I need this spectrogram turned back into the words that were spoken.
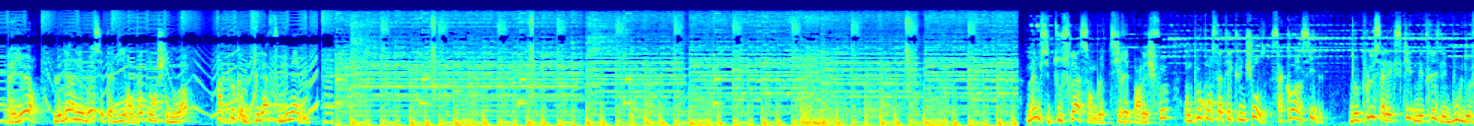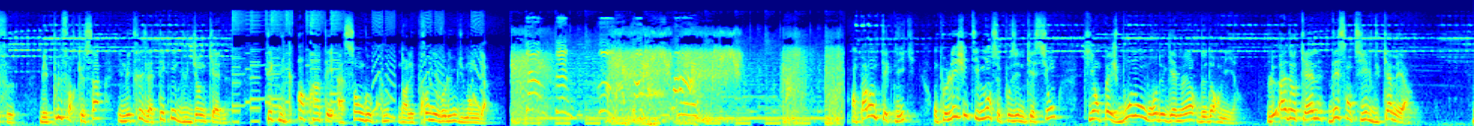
D'ailleurs, le dernier boss est habillé en vêtements chinois, un peu comme Pilaf lui-même. Même si tout cela semble tiré par les cheveux, on ne peut constater qu'une chose, ça coïncide. De plus, Alex Kidd maîtrise les boules de feu. Mais plus fort que ça, il maîtrise la technique du Janken, technique empruntée à Sangoku dans les premiers volumes du manga. En parlant de technique, on peut légitimement se poser une question qui empêche bon nombre de gamers de dormir. Le Hadoken descend-il du Kamea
